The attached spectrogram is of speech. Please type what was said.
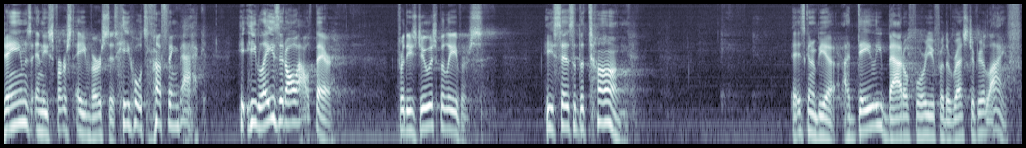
James, in these first eight verses, he holds nothing back. He, he lays it all out there for these Jewish believers. He says that the tongue is going to be a, a daily battle for you for the rest of your life.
